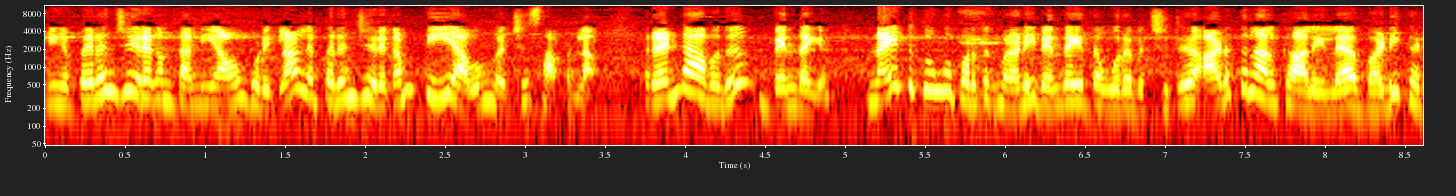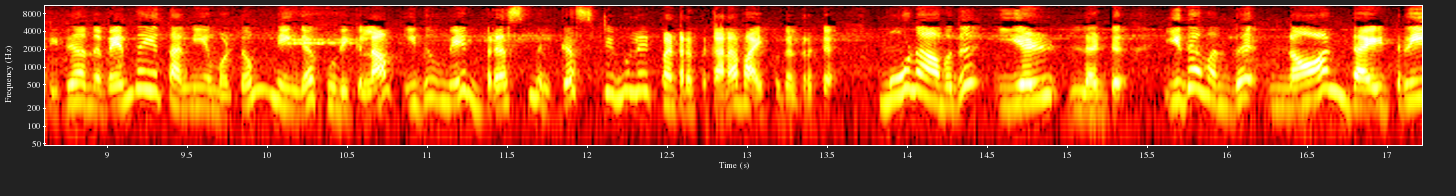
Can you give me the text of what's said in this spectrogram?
நீங்க பெருஞ்சீரகம் தண்ணியாவும் குடிக்கலாம் இல்ல பெருஞ்சீரகம் டீயாவும் வச்சு சாப்பிடலாம். ரெண்டாவது வெந்தயம். நைட்டு தூங்க போறதுக்கு முன்னாடி வெந்தயத்தை ஊற வச்சுட்டு அடுத்த நாள் காலையில வடிகட்டிட்டு அந்த வெந்தய தண்ணியை மட்டும் நீங்க குடிக்கலாம். இதுவுமே பிரஸ்ட் மில்கை ஸ்டிமுலேட் பண்றதுக்கான வாய்ப்புகள் இருக்கு. மூணாவது எள் லட்டு. இதை வந்து நான் டயட்ரி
